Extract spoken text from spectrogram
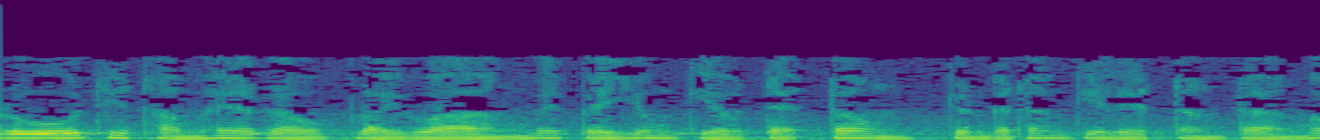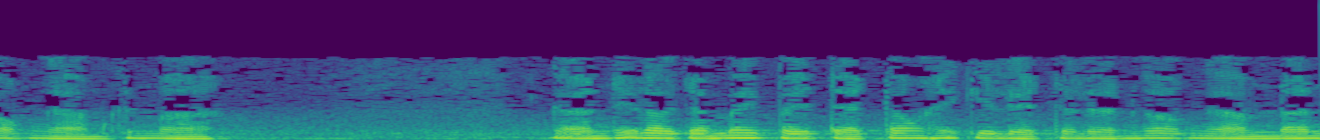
รู้ที่ทำให้เราปล่อยวางไม่ไปยุ่งเกี่ยวแตะต้องจนกระทั่งกิเลสต่างๆ งอกงามขึ้นมา การที่เราจะไม่ไปแตะต้องให้กิเลสเจริญงอกงามนั้น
